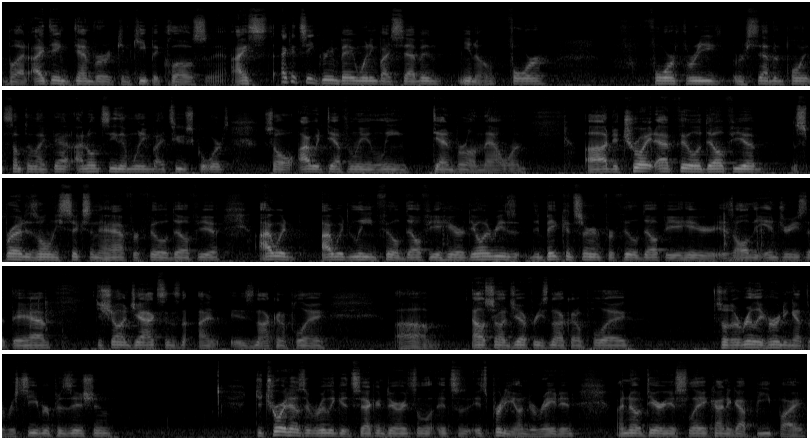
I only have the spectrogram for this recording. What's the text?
But I think Denver can keep it close. I, I could see Green Bay winning by seven, you know, four, four, three, or seven points, something like that. I don't see them winning by two scores. So I would definitely lean Denver on that one. Uh, Detroit at Philadelphia. The spread is only six and a half for Philadelphia. I would I would lean Philadelphia here. The only reason, the big concern for Philadelphia here is all the injuries that they have. DeSean Jackson's is not going to play. Um, Alshon Jeffery's not going to play. So they're really hurting at the receiver position. Detroit has a really good secondary. It's a, it's a, it's pretty underrated. I know Darius Slay kind of got beat by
